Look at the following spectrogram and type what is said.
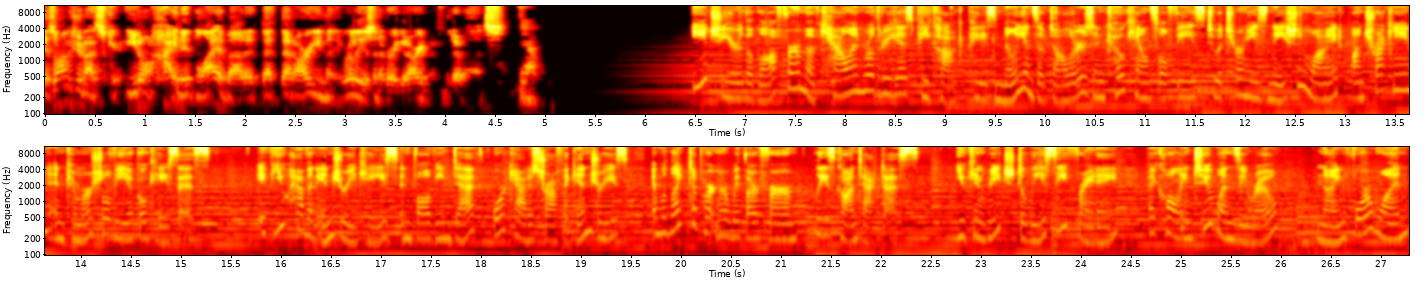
as long as you're not scared, you don't hide it and lie about it, that, that argument really isn't a very good argument from the defense. Yeah. Each year, the law firm of Cowen Rodriguez Peacock pays millions of dollars in co counsel fees to attorneys nationwide on trucking and commercial vehicle cases. If you have an injury case involving death or catastrophic injuries and would like to partner with our firm, please contact us. You can reach DeLisi Friday by calling 210 941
